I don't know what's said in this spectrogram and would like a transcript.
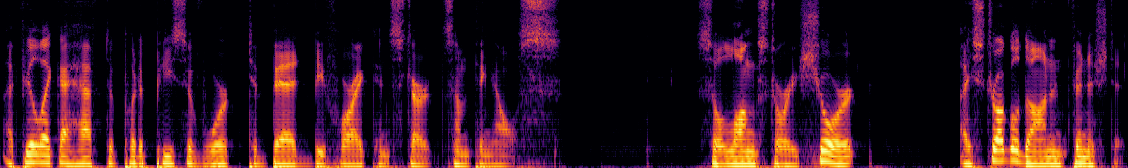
I feel like I have to put a piece of work to bed before I can start something else. So, long story short, I struggled on and finished it.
